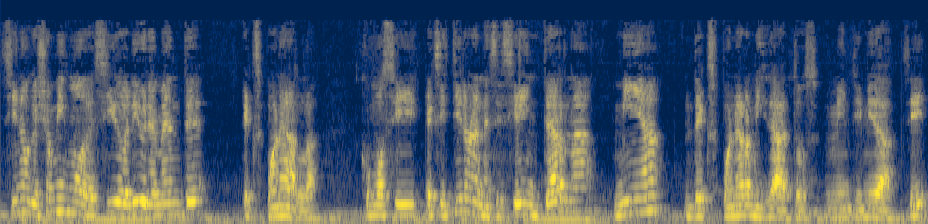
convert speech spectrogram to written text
sino que yo mismo decido libremente exponerla, como si existiera una necesidad interna mía de exponer mis datos, mi intimidad, ¿sí?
